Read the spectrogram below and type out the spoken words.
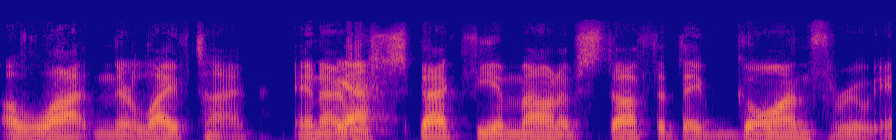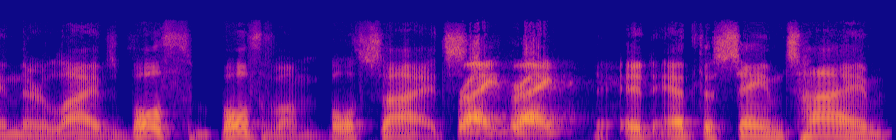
a lot in their lifetime and i yeah. respect the amount of stuff that they've gone through in their lives both both of them both sides right right it, at the same time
